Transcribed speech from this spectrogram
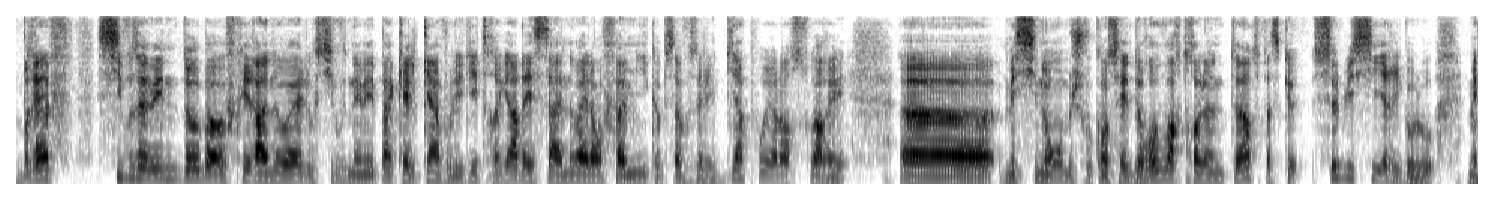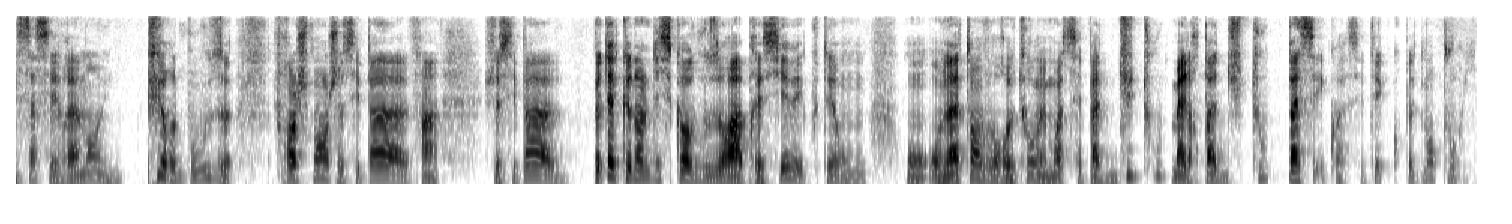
Bref, si vous avez une daube à offrir à Noël ou si vous n'aimez pas quelqu'un, vous lui dites regardez ça à Noël en famille, comme ça vous allez bien pourrir leur soirée. Euh, mais sinon, je vous conseille de revoir Trollhunters parce que celui-ci est rigolo, mais ça c'est vraiment une pure bouse. Franchement, je sais pas, enfin, je sais pas. Peut-être que dans le Discord vous aurez apprécié, mais écoutez, on, attend vos retours, mais moi c'est pas du tout, mais alors pas du tout passé, quoi. C'était complètement pourri.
